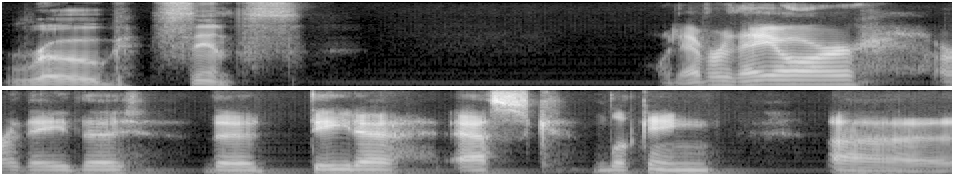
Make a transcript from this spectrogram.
rogue synths. Whatever they are, are they the the data esque looking uh,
